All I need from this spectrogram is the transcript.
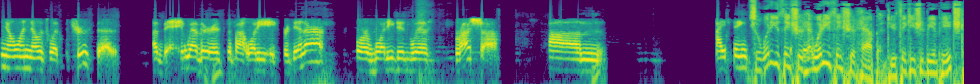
No one knows what the truth is, whether it's about what he ate for dinner or what he did with Russia. Um, I think. So, what do you think should ha- what do you think should happen? Do you think he should be impeached?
